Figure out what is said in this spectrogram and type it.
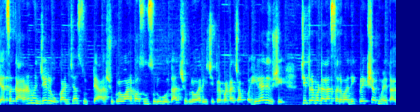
याचं कारण म्हणजे लोकांच्या सुट्ट्या शुक्रवारपासून सुरू होतात. शुक्रवारी चित्रपटाच्या पहिल्या दिवशी चित्रपटाला सर्वाधिक प्रेक्षक मिळतात.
